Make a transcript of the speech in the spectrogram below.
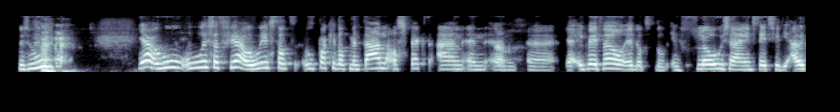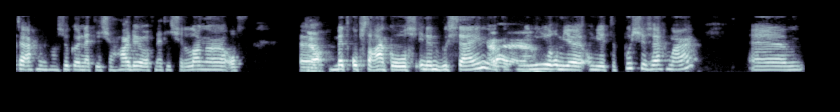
Dus hoe, ja, hoe, hoe is dat voor jou? Hoe, is dat, hoe pak je dat mentale aspect aan? En, en ja. Uh, ja, ik weet wel dat, dat in flow zijn, steeds weer die uitdagingen van zoeken, net ietsje harder of net ietsje langer. Of uh, met obstakels in een woestijn. Ja, een manier om je, om je te pushen, zeg maar. Um,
